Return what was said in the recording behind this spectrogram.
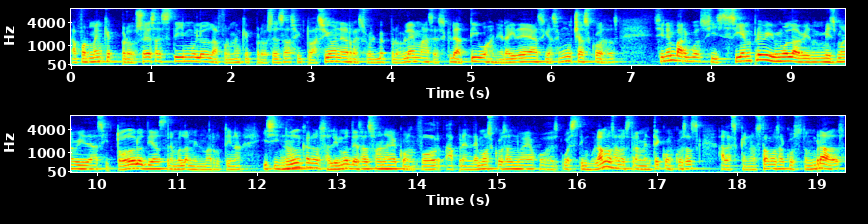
la forma en que procesa estímulos, la forma en que procesa situaciones, resuelve problemas, es creativo, genera ideas y hace muchas cosas. Sin embargo, si siempre vivimos la misma vida, si todos los días tenemos la misma rutina y si nunca nos salimos de esa zona de confort, aprendemos cosas nuevas o, estimulamos a nuestra mente con cosas a las que no estamos acostumbrados,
